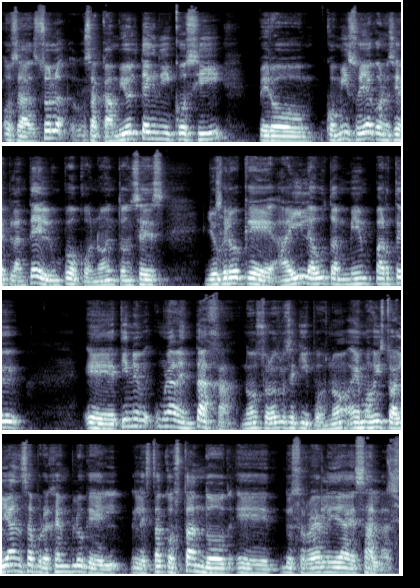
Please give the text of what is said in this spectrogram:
o sea, solo, o sea, cambió el técnico, sí, pero Comiso ya conocía el plantel un poco, ¿no? Entonces, yo creo que ahí la U también parte, eh, tiene una ventaja, ¿no? Sobre otros equipos, ¿no? Hemos visto Alianza, por ejemplo, que le está costando eh, desarrollar la idea de Salas,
